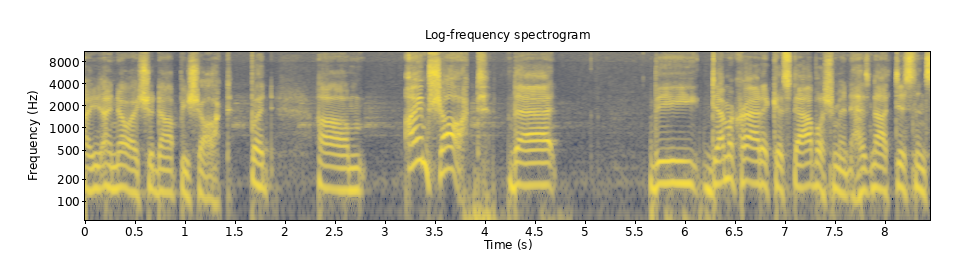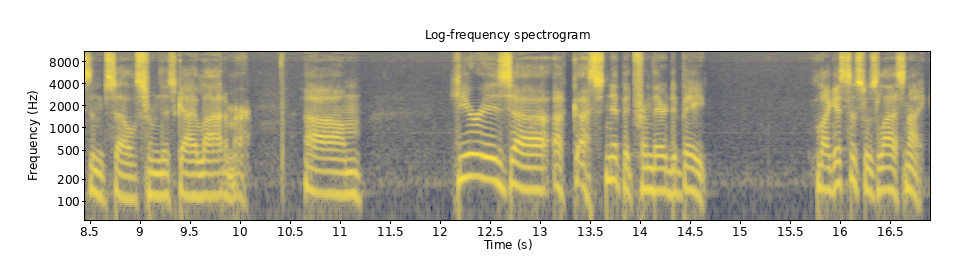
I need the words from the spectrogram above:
I I know I should not be shocked, but um, I'm shocked that the Democratic establishment has not distanced themselves from this guy Latimer. Um, here is a, a, a snippet from their debate. I guess this was last night.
